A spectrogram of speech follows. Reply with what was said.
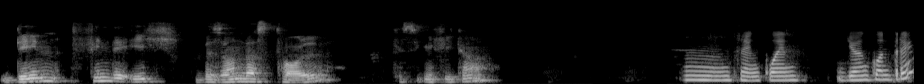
Den finde ich besonders toll. ¿Qué significa? Mm, se encuentra. Yo encontré.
